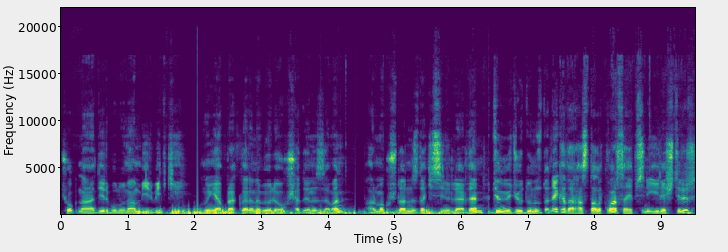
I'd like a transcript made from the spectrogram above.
çok nadir bulunan bir bitki. Bunun yapraklarını böyle okşadığınız zaman parmak uçlarınızdaki sinirlerden tüm vücudunuzda ne kadar hastalık varsa hepsini iyileştirir.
